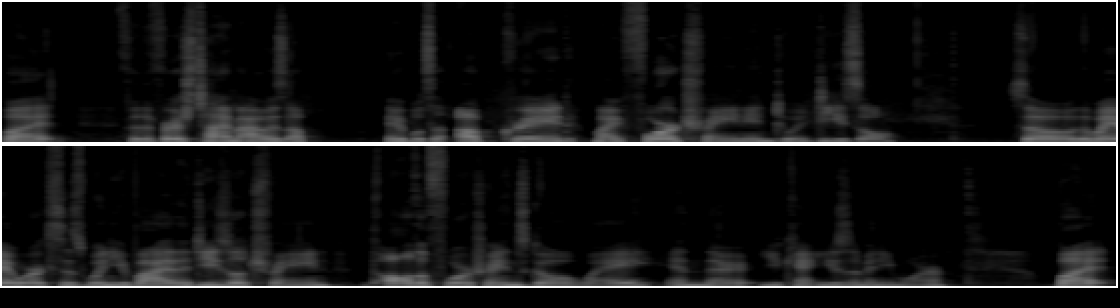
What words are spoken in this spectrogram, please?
But for the first time, I was up, able to upgrade my four train into a diesel. So, the way it works is when you buy the diesel train, all the four trains go away and you can't use them anymore. But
